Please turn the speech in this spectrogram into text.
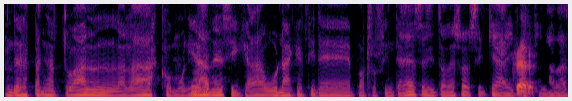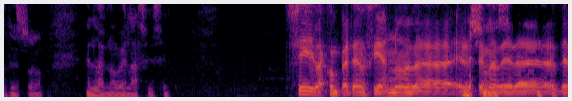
de España actual, las comunidades y cada una que tiene por sus intereses y todo eso, sí que hay claro. de eso en la novela, sí, sí. Sí, las competencias, ¿no? el tema de, la, de,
